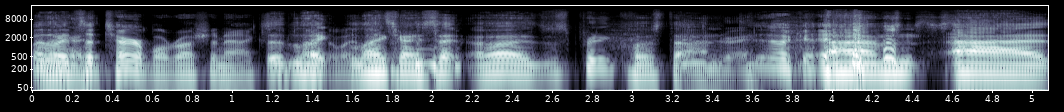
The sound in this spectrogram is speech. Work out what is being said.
by the like way, it's I, a terrible Russian accent. Like, like I said, oh, it was pretty close to Andre. okay. Um, uh,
